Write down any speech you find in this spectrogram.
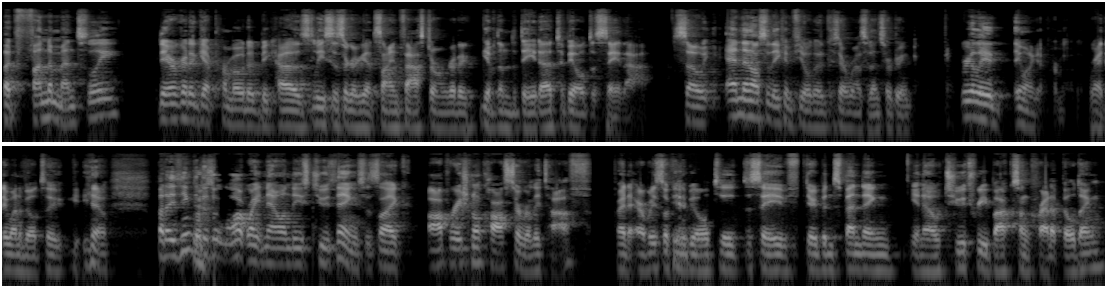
But fundamentally, they're going to get promoted because leases are going to get signed faster and we're going to give them the data to be able to say that. So, and then also they can feel good because their residents are doing really, they want to get promoted, right? They want to be able to, you know, but I think that there's a lot right now on these two things. It's like operational costs are really tough, right? Everybody's looking yeah. to be able to, to save. They've been spending, you know, two, three bucks on credit building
